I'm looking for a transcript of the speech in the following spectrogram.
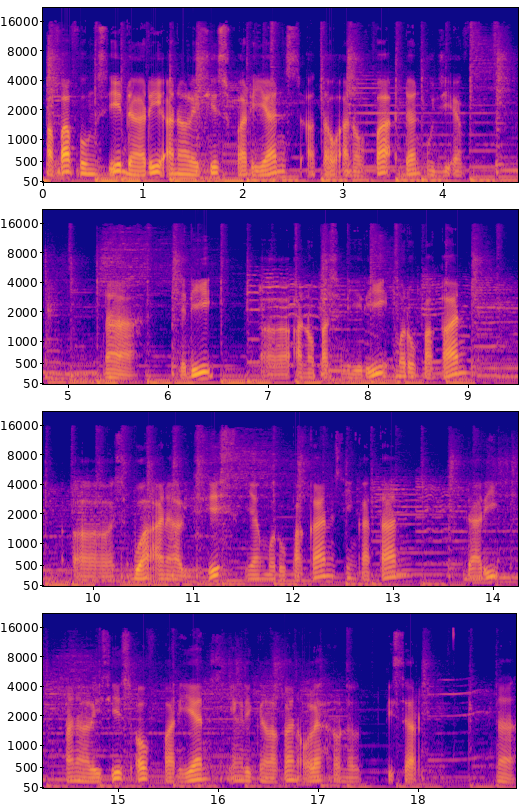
apa fungsi dari analisis varians atau ANOVA dan UGF? Nah, jadi uh, ANOVA sendiri merupakan uh, sebuah analisis yang merupakan singkatan dari analisis of variance yang dikenalkan oleh Ronald Fisher. Nah,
